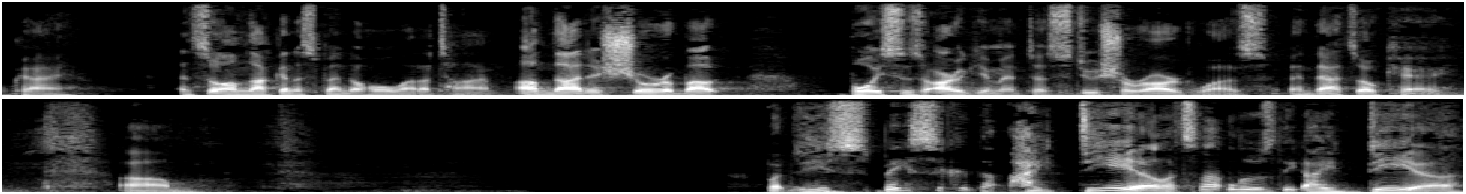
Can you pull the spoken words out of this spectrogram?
Okay? And so I'm not going to spend a whole lot of time. I'm not as sure about Boice's argument as Stu Sherrard was, and that's okay. Um, but he's basically the idea, let's not lose the idea.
